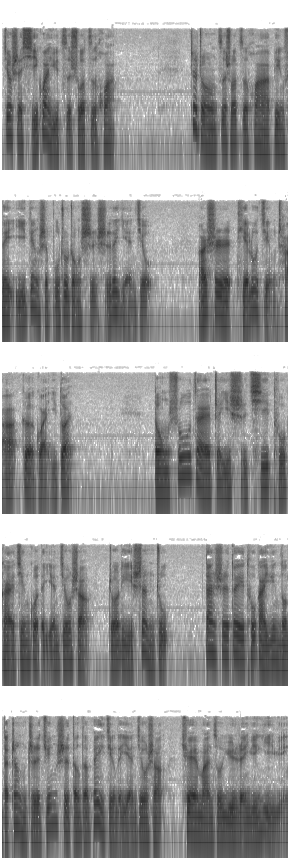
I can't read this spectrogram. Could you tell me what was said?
就是习惯于自说自话，这种自说自话并非一定是不注重史实的研究，而是铁路警察各管一段。董书在这一时期土改经过的研究上着力甚著，但是对土改运动的政治、军事等等背景的研究上，却满足于人云亦云。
